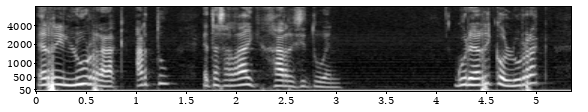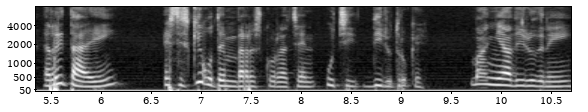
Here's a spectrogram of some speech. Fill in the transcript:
herri lurrak hartu eta zarraik jarri zituen. Gure herriko lurrak, herritaei, ez dizkiguten berreskurratzen utzi diru truke, baina diru denei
